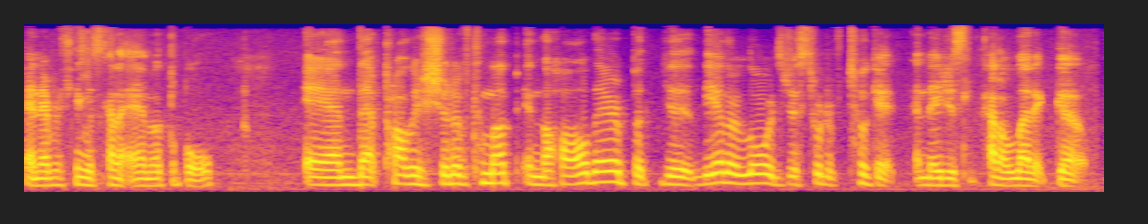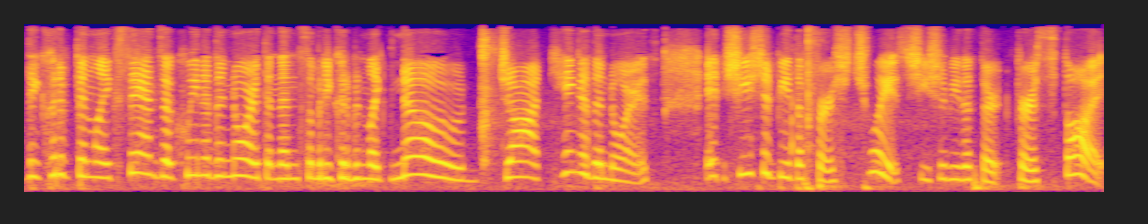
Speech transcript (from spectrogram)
and everything was kind of amicable. And that probably should have come up in the hall there, but the the other lords just sort of took it and they just kind of let it go. they could have been like Sansa, Queen of the North, and then somebody could have been like, no, Jon, King of the North. It she should be the first choice. She should be the thir- first thought,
